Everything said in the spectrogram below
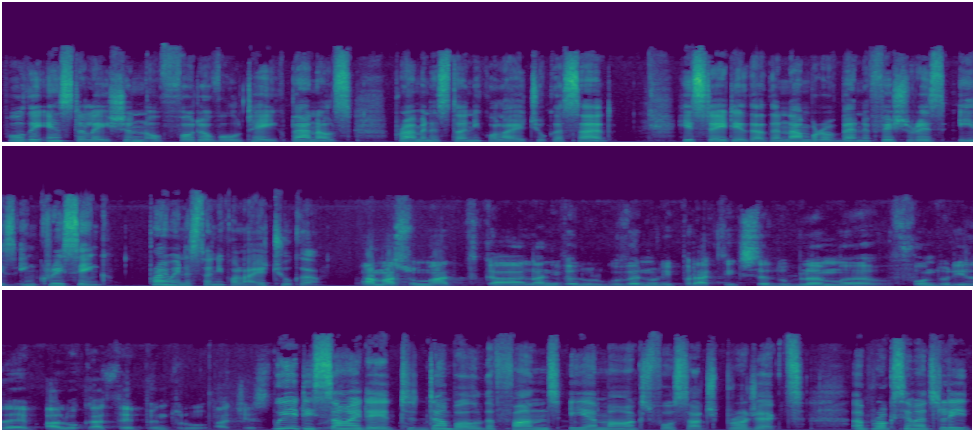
for the installation of photovoltaic panels, Prime Minister Nicolae Ciucă said. He stated that the number of beneficiaries is increasing. Prime Minister Nicolae Ciucă. Am asumat ca la nivelul guvernului practic să dublăm uh, fondurile alocate pentru aceste We decided to double the funds earmarked for such projects. Approximately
